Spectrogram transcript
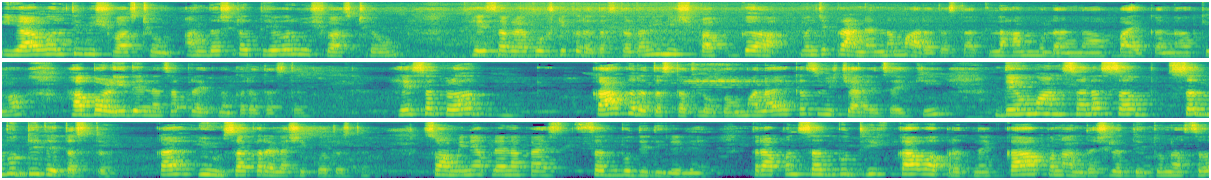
यावरती विश्वास ठेवून अंधश्रद्धेवर विश्वास ठेवून हे सगळ्या गोष्टी करत असतात आणि निष्पाप ग म्हणजे प्राण्यांना मारत असतात लहान मुलांना बायकांना किंवा हा बळी देण्याचा प्रयत्न करत असतात. हे सगळं का करत असतात लोक? मला एकच विचारायचं आहे की देव माणसाला सब सद्बुद्धी देत असतं. काय हिंसा करायला शिकवत असतं? स्वामीने आपल्याला काय सद्बुद्धी दिलेली आहे? तर आपण सद्बुद्धी का वापरत नाही? का आपण अंधश्रद्धेतून असं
